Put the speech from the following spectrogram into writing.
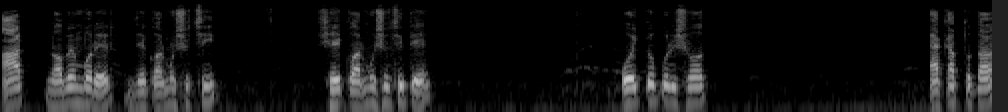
আট নভেম্বরের যে কর্মসূচি, সেই কর্মসূচিতে ঐক্য পরিষদ একাত্মতা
